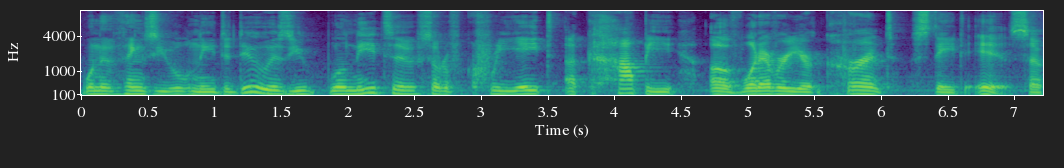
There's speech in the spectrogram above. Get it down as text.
one of the things you will need to do is you will need to sort of create a copy of whatever your current state is. So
